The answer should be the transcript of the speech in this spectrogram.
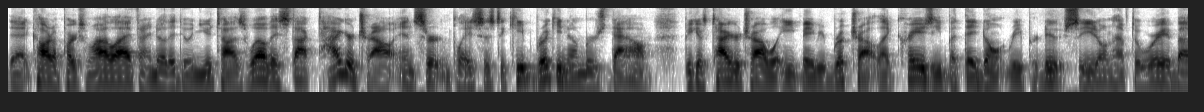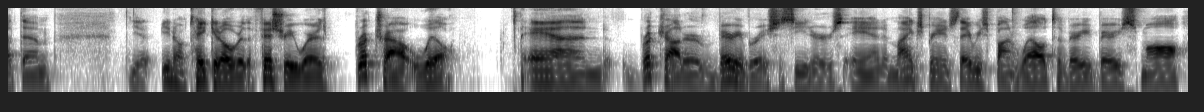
that Colorado Parks and Wildlife, and I know they do in Utah as well, they stock tiger trout in certain places to keep brookie numbers down because tiger trout will eat baby brook trout like crazy, but they don't reproduce. So you don't have to worry about them, you, know, taking over the fishery, whereas brook trout will. And brook trout are very voracious eaters, and in my experience, they respond well to very, very small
